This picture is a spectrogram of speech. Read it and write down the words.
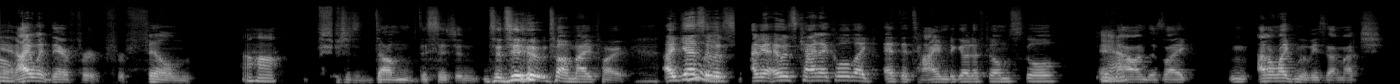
and I went there for for film, uh-huh which is a dumb decision to do on my part. I guess it was. I mean, it was kind of cool, like at the time, to go to film school, and Yeah. now I'm just like, mm, I don't like movies that much.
